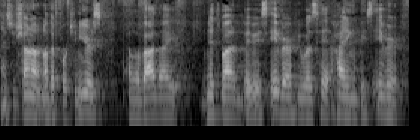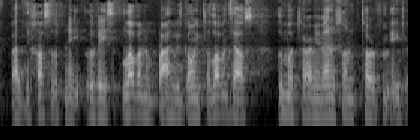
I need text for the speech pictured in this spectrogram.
as Shoshana, another 14 years, Elavadai, Nitman Beis Aver, he was hiding Beis Aver, Bad Lichasel Leves Lavan, while he was going to Lavan's house, Lumot Torah Mimenu from Torah from Aver.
